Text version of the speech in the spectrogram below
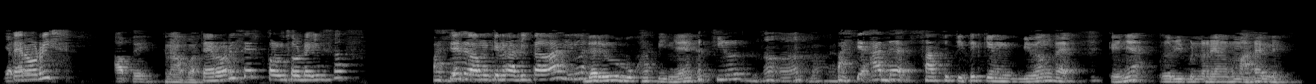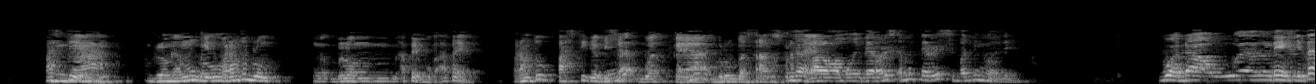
ya kan- teroris apa? kenapa teroris kan kalau misalnya udah insaf pasti ada mungkin radikal lagi lah dari lubuk hatinya yang kecil Heeh. pasti ada satu titik yang bilang kayak kayaknya lebih bener yang kemarin deh pasti Enggak. ya belum nggak mungkin orang tuh belum belum apa ya bukan apa ya orang tuh pasti gak bisa Enggak. buat kayak berubah 100% Enggak, kalau ngomongin teroris, emang teroris sifatnya gimana deh? Wadaw. Nih, kita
